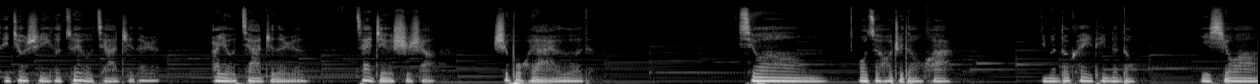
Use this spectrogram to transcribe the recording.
你就是一个最有价值的人。而有价值的人，在这个世上是不会挨饿的。希望我最后这段话，你们都可以听得懂，也希望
